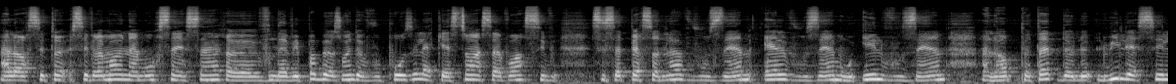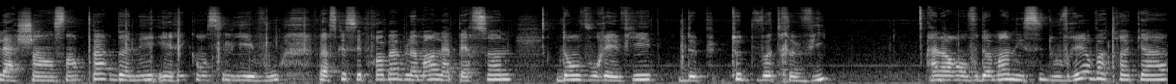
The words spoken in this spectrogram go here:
Alors, c'est vraiment un amour sincère. Euh, vous n'avez pas besoin de vous poser la question à savoir si, cette personne-là vous aime, elle vous aime ou il vous aime. Alors, peut-être de lui laisser la chance. Hein, pardonnez et réconciliez-vous parce que c'est probablement la personne dont vous rêviez depuis toute votre vie. Alors, on vous demande ici d'ouvrir votre cœur,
